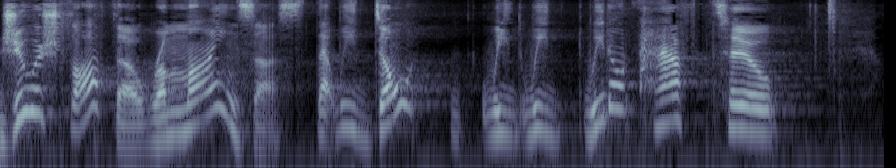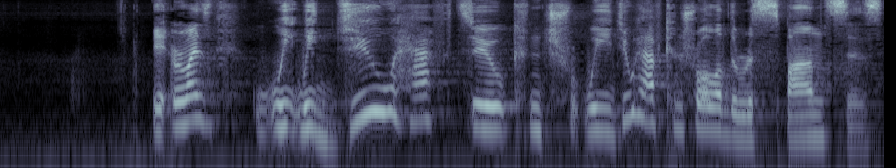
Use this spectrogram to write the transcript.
Jewish thought, though, reminds us that we don't we we we don't have to. It reminds we we do have to control. We do have control of the responses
